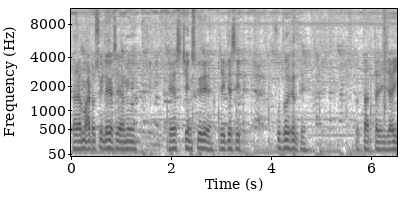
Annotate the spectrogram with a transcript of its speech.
তারা মাঠও চলে গেছে, আমি ড্রেস চেঞ্জ করে যাইতেছি ফুটবল খেলতে। তো তাড়াতাড়ি যাই।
